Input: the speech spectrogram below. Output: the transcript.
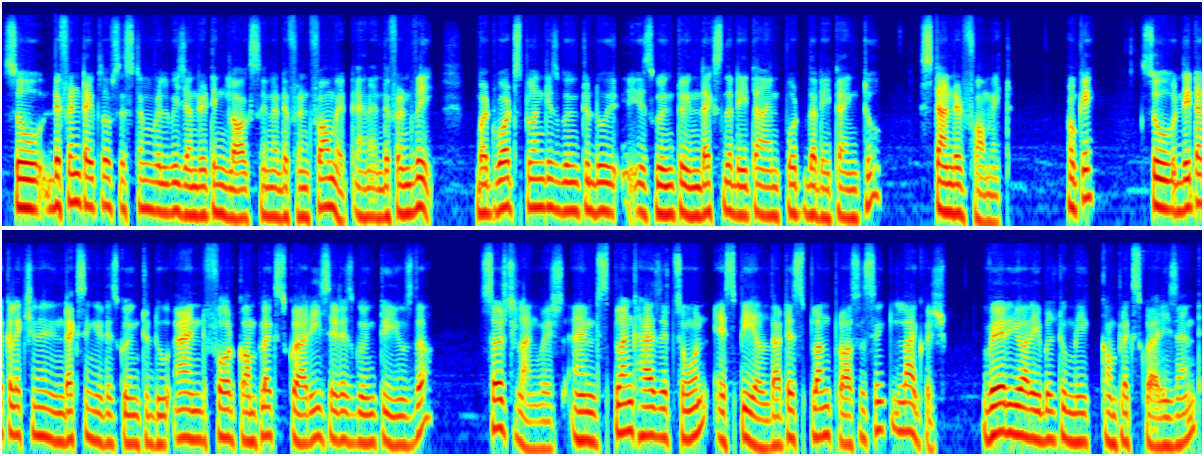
So different types of system will be generating logs in a different format and a different way. But what splunk is going to do is going to index the data and put the data into standard format. Okay? So data collection and indexing it is going to do. And for complex queries it is going to use the search language and Splunk has its own SPL that is Splunk processing language where you are able to make complex queries and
